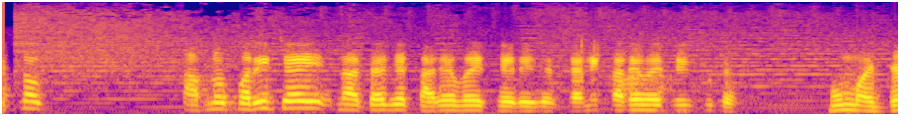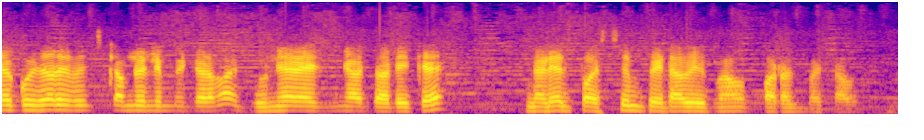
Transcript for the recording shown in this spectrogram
આપનો પરિચય ના અત્યારે જે કાર્યવાહી થઈ રહી છે તેની કાર્યવાહી થઈ શું છે? હું મધ્ય ગુજરાત વીજ કંપની લિમિટેડમાં જુનિયર એન્જિનિયર તરીકે નડિયાદ પશ્ચિમ પેટા વિભાગમાં ફરજ બજાવું છું.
